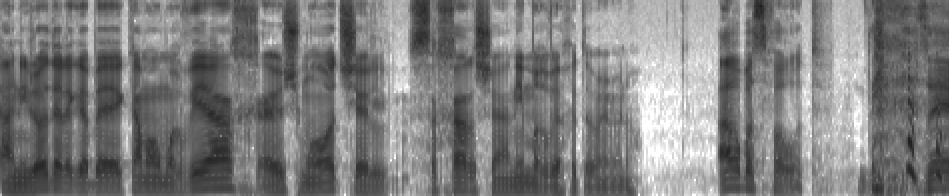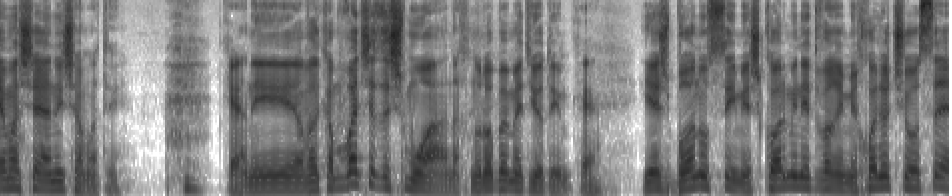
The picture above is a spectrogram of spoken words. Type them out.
אני לא יודע לגבי כמה הוא מרוויח, היו שמועות של שכר שאני מרוויח יותר ממנו. ארבע ספרות. זה מה שאני שמעתי. כן. אני... אבל כמובן שזה שמועה, אנחנו לא באמת יודעים. כן. יש בונוסים, יש כל מיני דברים, יכול להיות שהוא עושה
